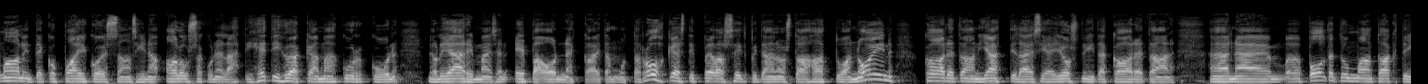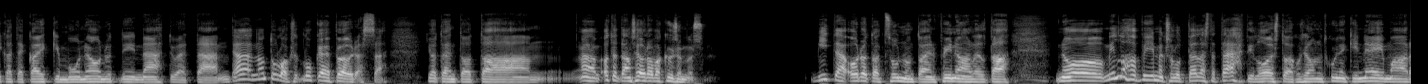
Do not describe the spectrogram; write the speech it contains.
maalintekopaikoissaan siinä alussa, kun ne lähti heti hyökkäämään kurkkuun, ne oli äärimmäisen epäonnekkaita, mutta rohkeasti pelas, siitä pitää nostaa hattua, noin kaadetaan jättiläisiä, jos niitä kaadetaan, nämä poltetun maan taktiikat ja kaikki muu, ne on nyt niin nähty, että no, tulokset lukee pöydässä. Joten tota, otetaan seuraava kysymys. Mitä odotat sunnuntain finaalilta? No, milloinhan viimeksi ollut tällaista tähtiloistoa, kun siellä on nyt kuitenkin Neymar,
